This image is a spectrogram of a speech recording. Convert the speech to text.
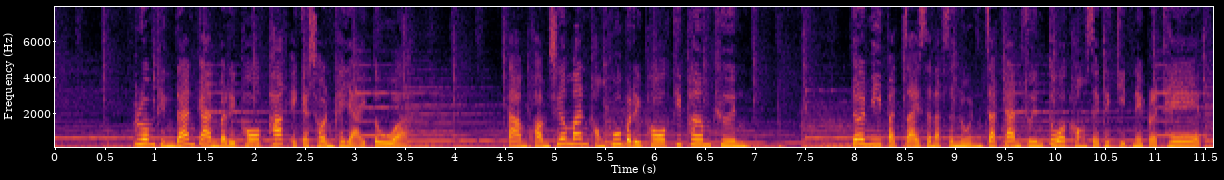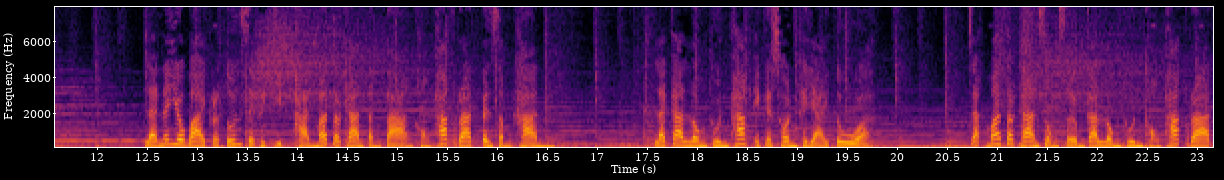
2566 รวมถึงด้านการบริโภคภาคเอกชนขยายตัว ตามความเชื่อมั่นของผู้บริโภคที่เพิ่มขึ้น โดยมีปัจจัยสนับสนุนจากการฟื้นตัวของเศรษฐกิจในประเทศ และนโยบายกระตุ้นเศรษฐกิจผ่านมาตรการต่างๆ ของภาครัฐเป็นสำคัญ และการลงทุนภาคเอกชนขยายตัว จากมาตรการส่งเสริมการลงทุนของภาครัฐ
